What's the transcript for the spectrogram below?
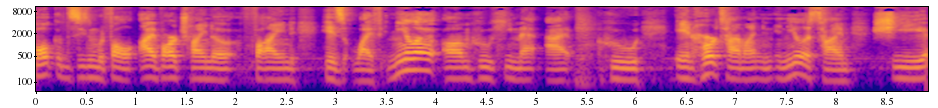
bulk of the season would follow Ivar trying to find his wife Neela, um, who he met at, who in her timeline, in, in time, she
